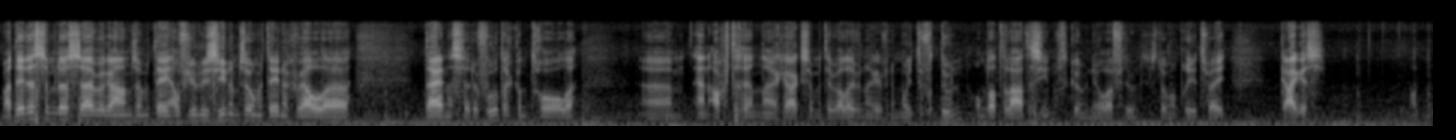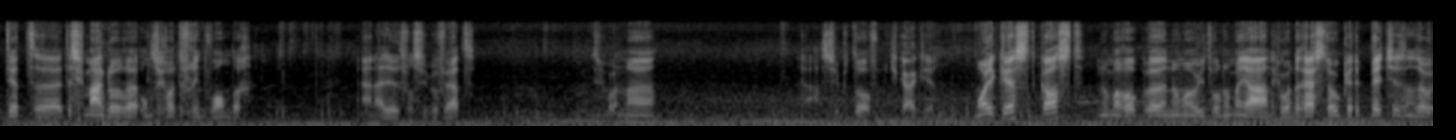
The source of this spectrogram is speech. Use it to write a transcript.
Maar dit is hem dus. Hè. We gaan hem zo meteen, of jullie zien hem zo meteen nog wel eh, tijdens eh, de voertuigcontrole. Ehm, en achterin eh, ga ik zo meteen wel even nog even de moeite voor doen om dat te laten zien. Of dat kunnen we nu al even doen. Dus door mijn prio 2. Kijk eens. Dit, dit is gemaakt door onze grote vriend Wander. En hij doet het wel super vet. Het is gewoon ja, super tof. Moet je kijken hier. Mooie kist, kast, noem maar op, noem maar hoe je het wil noemen. Ja, en gewoon de rest ook, de pitjes en zo.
